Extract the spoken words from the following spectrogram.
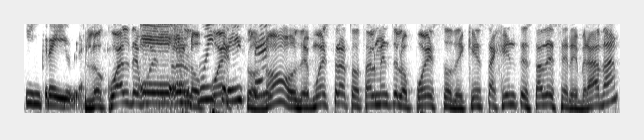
increíble. Lo cual demuestra eh, lo opuesto, ¿no? Demuestra totalmente lo opuesto de que esta gente está descerebrada,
